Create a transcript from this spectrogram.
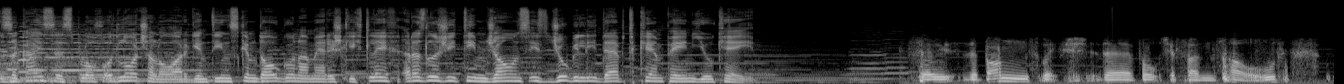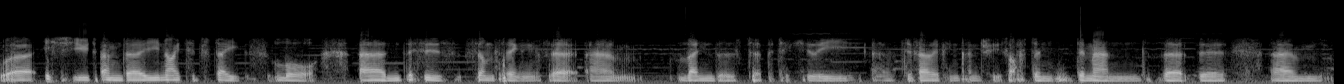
Zakaj se sploh odločalo o argentinskem dolgu na ameriških tleh, razloži Tim Jones iz Jubilee Debt Campaign UK. So the bonds which the vulture funds hold were issued under United States law, and this is something that um, lenders to particularly uh, developing countries often demand that the um,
